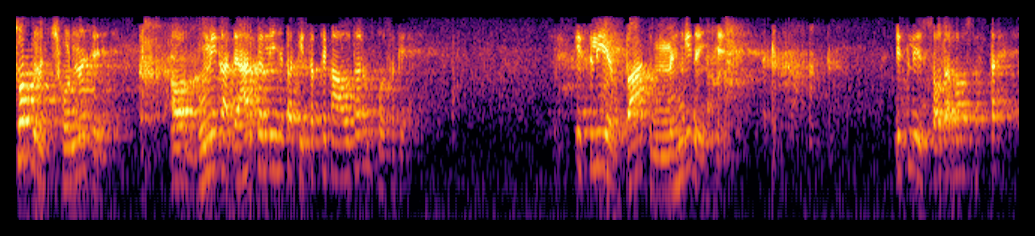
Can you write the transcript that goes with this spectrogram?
स्वप्न छोड़ना है और भूमिका तैयार करनी है ताकि सत्य का अवतरण हो सके। इसलिए बात महँगी नहीं है। इसलिए सौदा बहुत सस्ता है।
